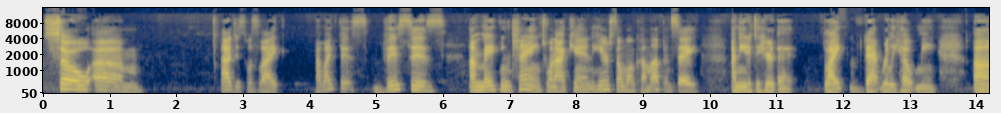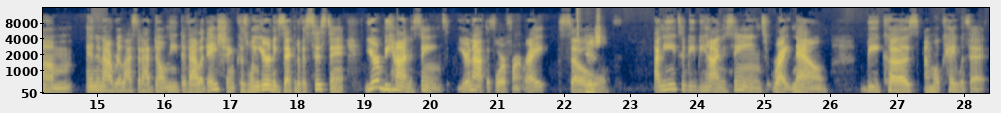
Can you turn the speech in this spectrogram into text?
So um, I just was like, I like this. This is, I'm making change when I can hear someone come up and say, I needed to hear that. Like, that really helped me. Um, and then I realized that I don't need the validation because when you're an executive assistant, you're behind the scenes. You're not the forefront, right? So Yes. I need to be behind the scenes right now because I'm okay with that.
